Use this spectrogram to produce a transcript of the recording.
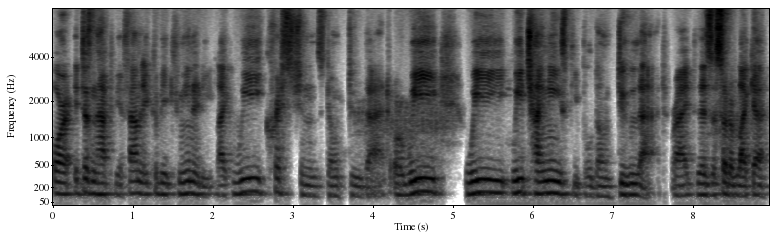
or it doesn't have to be a family, it could be a community. Like we Christians don't do that, or we we we Chinese people don't do that, right? There's a sort of like a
